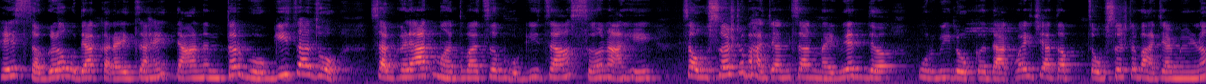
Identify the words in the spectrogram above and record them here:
हे सगळं उद्या करायचं आहे. त्यानंतर भोगीचा जो सगळ्यात महत्त्वाचं भोगीचा सण आहे. चौसष्ट भाज्यांचा नैवेद्य पूर्वी लोक दाखवायची. आता चौसष्ट भाज्या मिळणं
